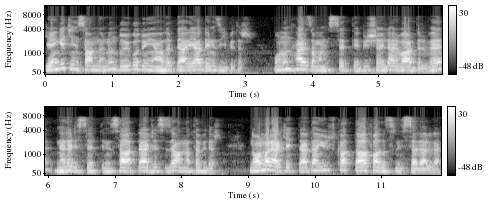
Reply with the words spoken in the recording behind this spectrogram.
Yengeç insanlarının duygu dünyaları derya deniz gibidir. Onun her zaman hissettiği bir şeyler vardır ve neler hissettiğini saatlerce size anlatabilir. Normal erkeklerden 100 kat daha fazlasını hissederler.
